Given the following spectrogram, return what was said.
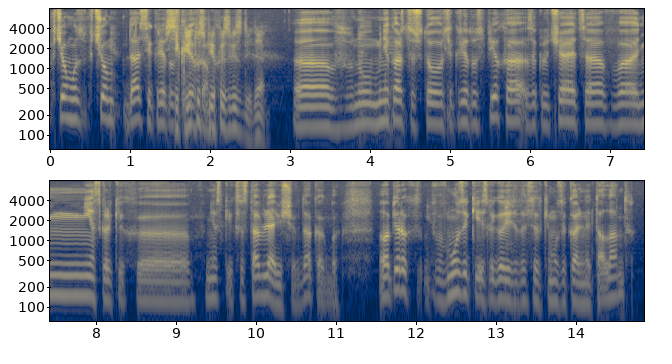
в чем, в чем да, секрет, секрет успеха? Секрет успеха звезды, да. Э, ну, мне кажется, что секрет успеха заключается в нескольких, в нескольких составляющих, да, как бы. Ну, во-первых, в музыке, если говорить, это все-таки музыкальный талант –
